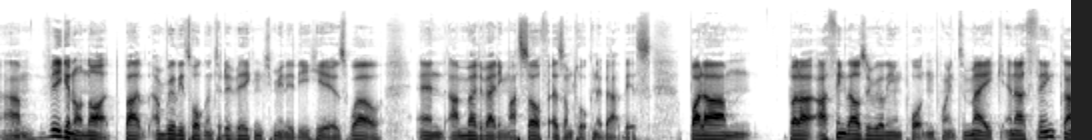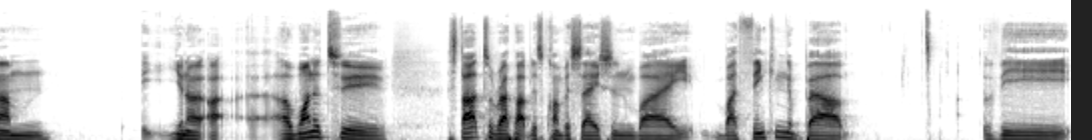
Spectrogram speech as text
um, vegan or not. But I'm really talking to the vegan community here as well, and I'm motivating myself as I'm talking about this. But um, but I, I think that was a really important point to make, and I think um, you know, I I wanted to start to wrap up this conversation by by thinking about the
